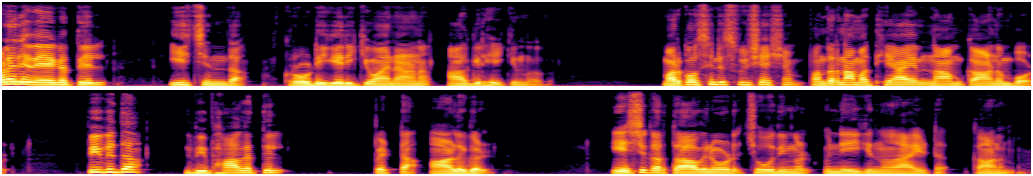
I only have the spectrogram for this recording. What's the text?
വളരെ വേഗത്തിൽ ഈ ചിന്ത ക്രോഡീകരിക്കുവാനാണ് ആഗ്രഹിക്കുന്നത്. മർക്കോസിന്റെ സുവിശേഷം പന്ത്രണ്ടാം അധ്യായം നാം കാണുമ്പോൾ വിവിധ വിഭാഗത്തിൽപ്പെട്ട ആളുകൾ യേശു കർത്താവിനോട് ചോദ്യങ്ങൾ ഉന്നയിക്കുന്നതായിട്ട് കാണുന്നു.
